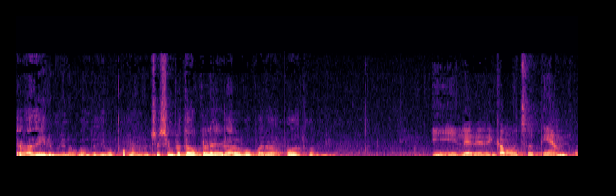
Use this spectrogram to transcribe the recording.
evadirme ¿no? cuando llego por la noche. Siempre tengo que leer algo para poder dormir. ¿Y le dedica mucho tiempo?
